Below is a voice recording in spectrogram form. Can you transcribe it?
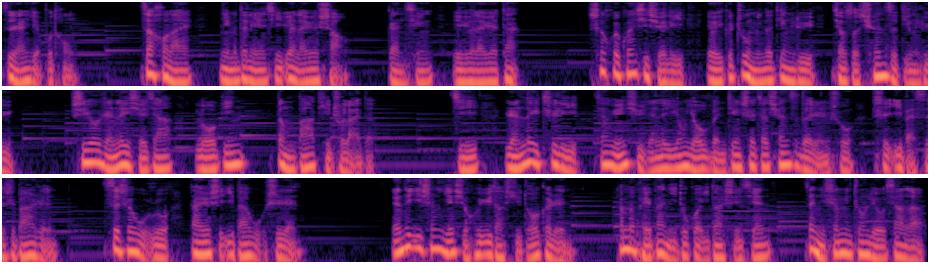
自然也不同，再后来，你们的联系越来越少，感情也越来越淡。社会关系学里有一个著名的定律，叫做圈子定律，是由人类学家罗宾·邓巴提出来的，即人类智力将允许人类拥有稳定社交圈子的人数是一百四十八人，四舍五入大约是一百五十人。人的一生也许会遇到许多个人，他们陪伴你度过一段时间，在你生命中留下了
